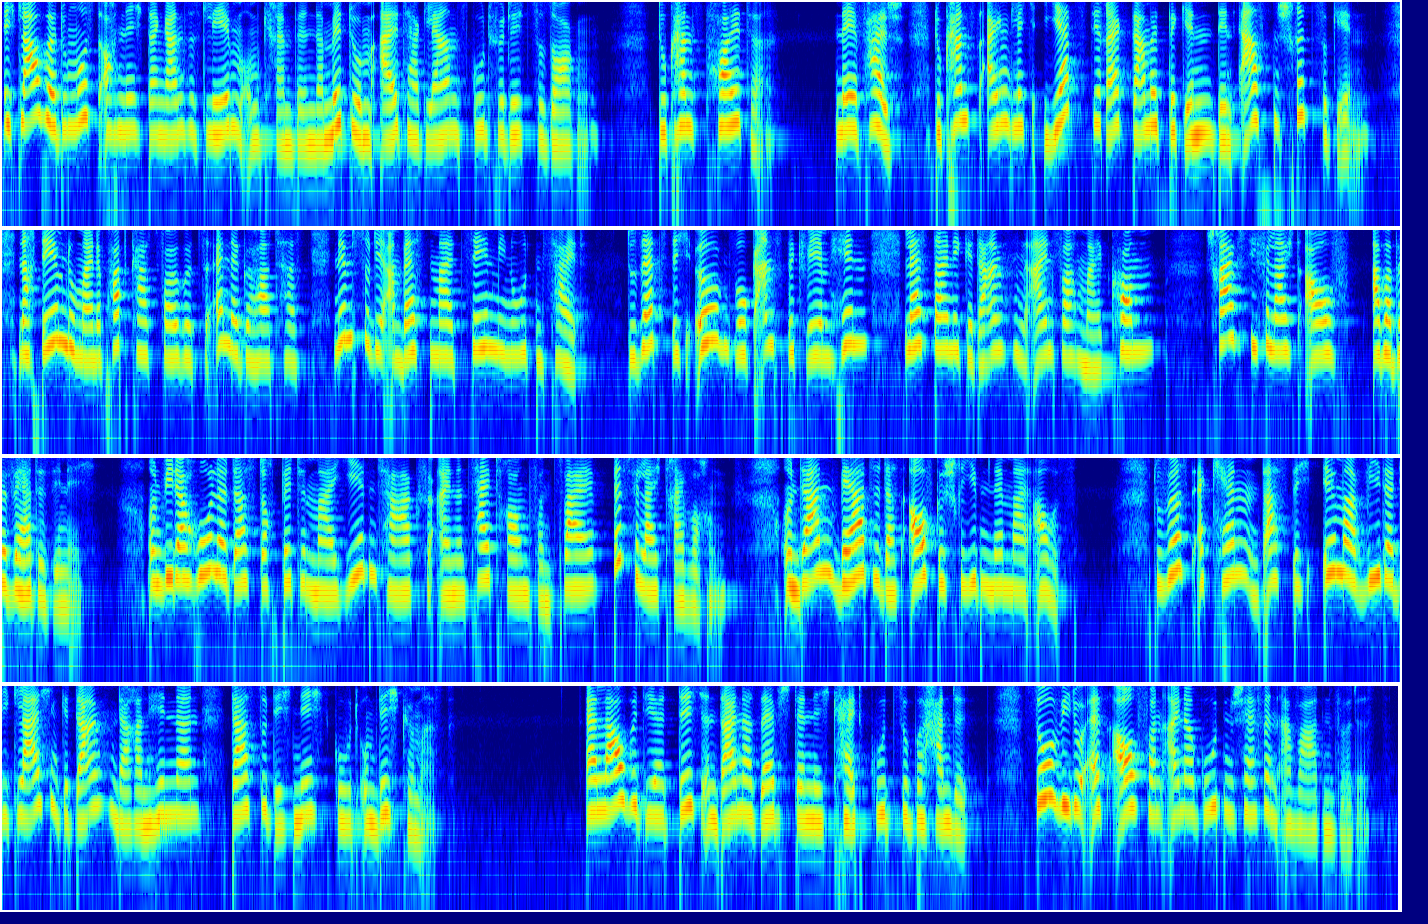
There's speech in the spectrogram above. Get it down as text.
Ich glaube, du musst auch nicht dein ganzes Leben umkrempeln, damit du im Alltag lernst, gut für dich zu sorgen. Du kannst heute, nee, falsch, du kannst eigentlich jetzt direkt damit beginnen, den ersten Schritt zu gehen. Nachdem du meine Podcast-Folge zu Ende gehört hast, nimmst du dir am besten mal zehn Minuten Zeit. Du setzt dich irgendwo ganz bequem hin, lässt deine Gedanken einfach mal kommen, schreibst sie vielleicht auf, aber bewerte sie nicht und wiederhole das doch bitte mal jeden Tag für einen Zeitraum von zwei bis vielleicht drei Wochen. Und dann werte das Aufgeschriebene mal aus. Du wirst erkennen, dass dich immer wieder die gleichen Gedanken daran hindern, dass du dich nicht gut um dich kümmerst. Erlaube dir, dich in deiner Selbstständigkeit gut zu behandeln, so wie du es auch von einer guten Chefin erwarten würdest.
